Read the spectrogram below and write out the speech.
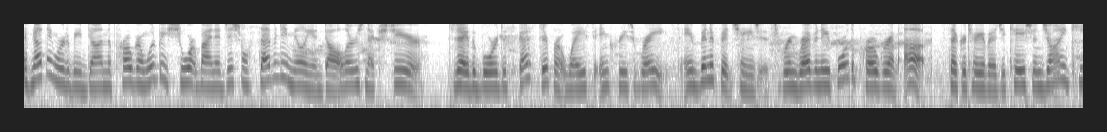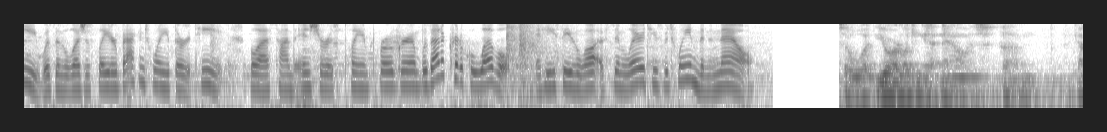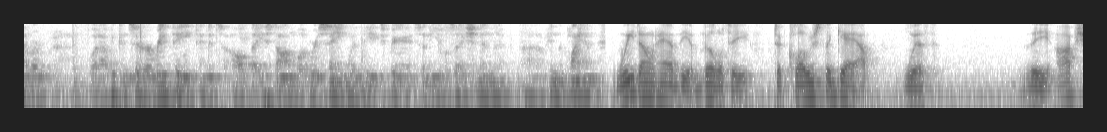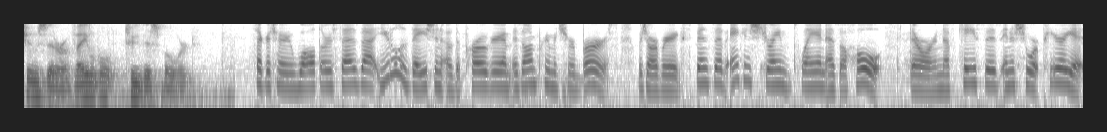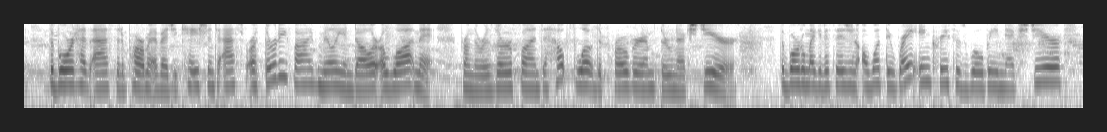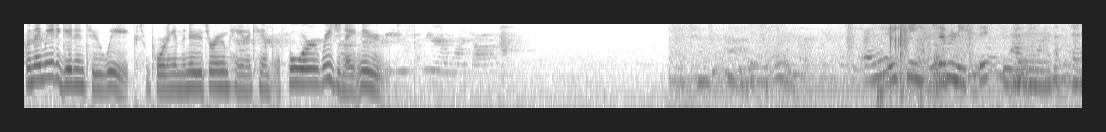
If nothing were to be done, the program would be short by an additional $70 million next year. Today, the board discussed different ways to increase rates and benefit changes to bring revenue for the program up. Secretary of Education Johnny Key was in the legislature back in 2013, the last time the insurance plan program was at a critical level, and he sees a lot of similarities between then and now. So what you are looking at now is um, kind of a, what I would consider a repeat, and it's all based on what we're seeing with the experience and the utilization in the, uh, in the plan. We don't have the ability to close the gap with the options that are available to this board. Secretary Walther says that utilization of the program is on premature births, which are very expensive and constrain the plan as a whole. There are enough cases in a short period. The board has asked the Department of Education to ask for a $35 million allotment from the reserve fund to help float the program through next year. The board will make a decision on what the rate increases will be next year when they meet again in two weeks. Reporting in the newsroom, Hannah Campbell for Region 8 News. 1876 is in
